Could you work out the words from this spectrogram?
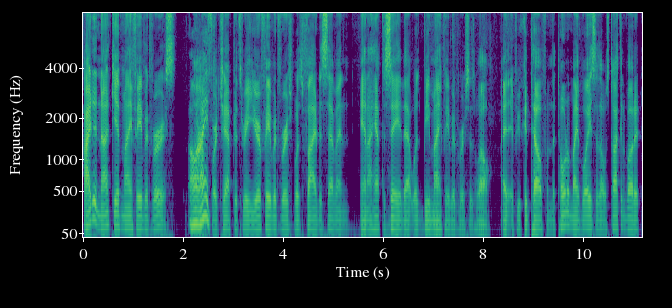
I did not give my favorite verse. All uh, right. For chapter three, your favorite verse was five to seven, and I have to say that would be my favorite verse as well. I, if you could tell from the tone of my voice as I was talking about it,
